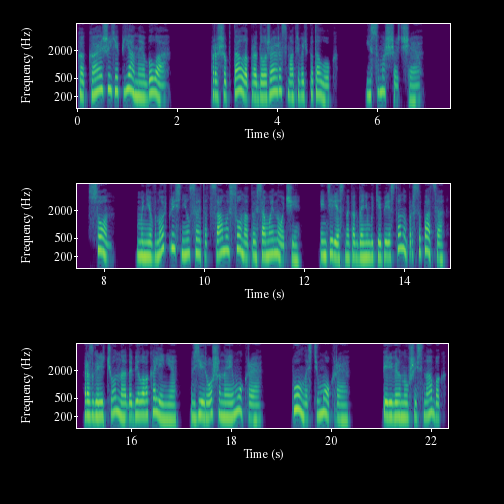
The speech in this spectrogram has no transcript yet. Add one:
Какая же я пьяная была. Прошептала, продолжая рассматривать потолок. И сумасшедшая. Сон. Мне вновь приснился этот самый сон о той самой ночи. Интересно, когда-нибудь я перестану просыпаться, разгоряченная до белого коленя, взъерошенная и мокрая. Полностью мокрая. Перевернувшись на бок,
